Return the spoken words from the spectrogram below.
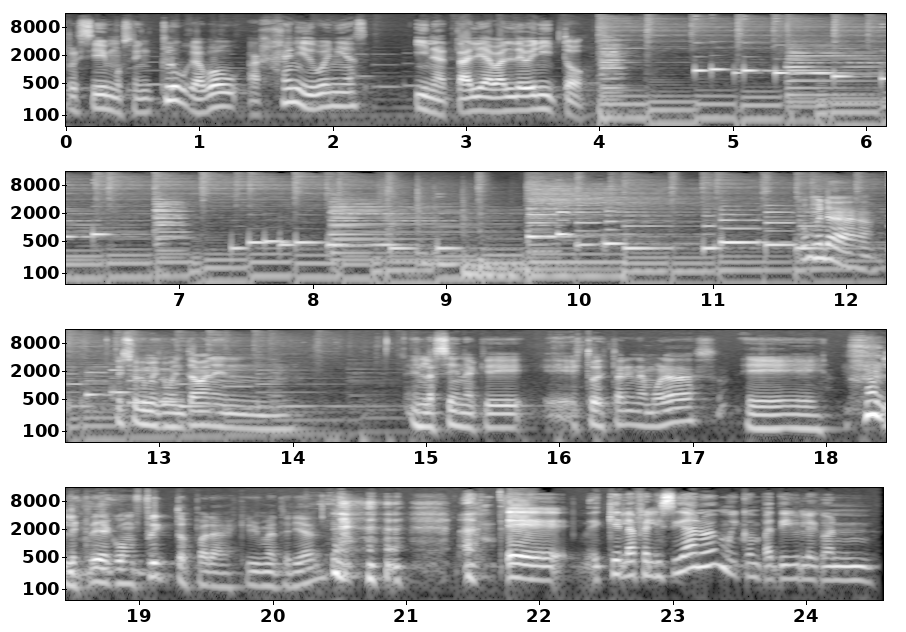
Recibimos en Club Gabou a Jani Dueñas y Natalia Valdebenito. ¿Cómo era eso que me comentaban en, en la cena? Que eh, esto de estar enamoradas eh, les traía conflictos para escribir material. Eh, que la felicidad no es muy compatible con,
